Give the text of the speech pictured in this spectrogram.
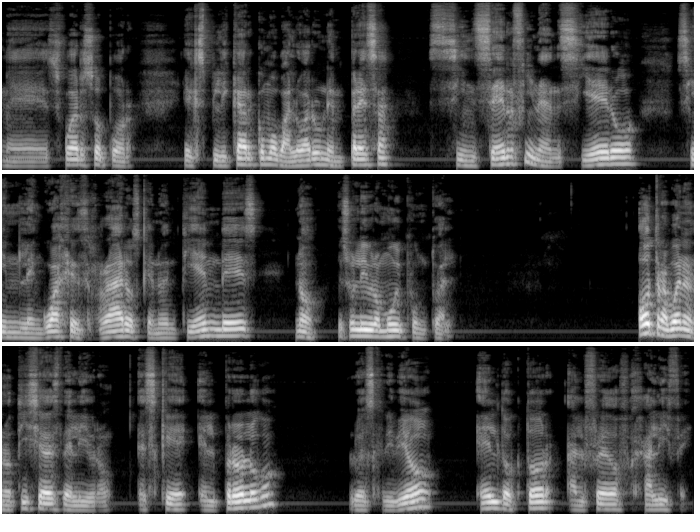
me esfuerzo por explicar cómo evaluar una empresa sin ser financiero, sin lenguajes raros que no entiendes. No, es un libro muy puntual. Otra buena noticia de este libro es que el prólogo lo escribió el doctor Alfredo Jalife.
